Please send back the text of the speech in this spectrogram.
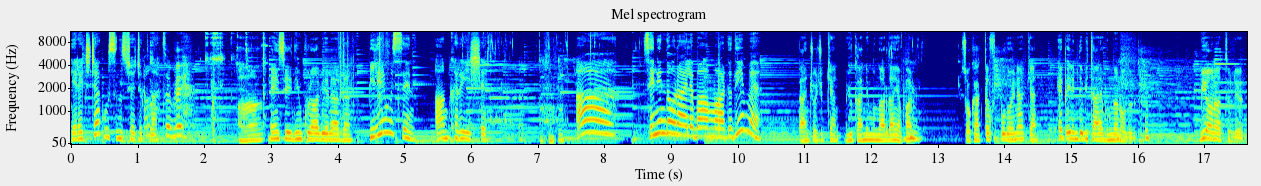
Yer açacak mısınız çocuklar? Tabii. Aa, en sevdiğim kurabiyelerden. Bilir misin Ankara işi? Aa, senin de orayla bağın vardı değil mi? Ben çocukken büyük annem bunlardan yapardı. Sokakta futbol oynarken hep elimde bir tane bundan olurdu. bir onu hatırlıyorum.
